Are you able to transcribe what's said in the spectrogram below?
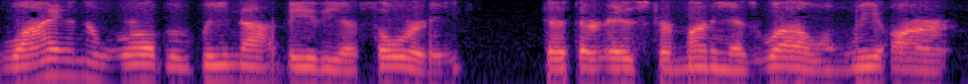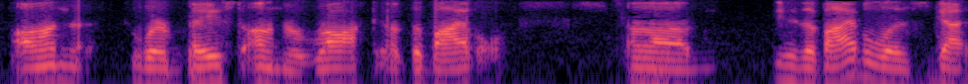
Why in the world would we not be the authority that there is for money as well when we are on we're based on the rock of the Bible. Um, you know, the Bible has got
